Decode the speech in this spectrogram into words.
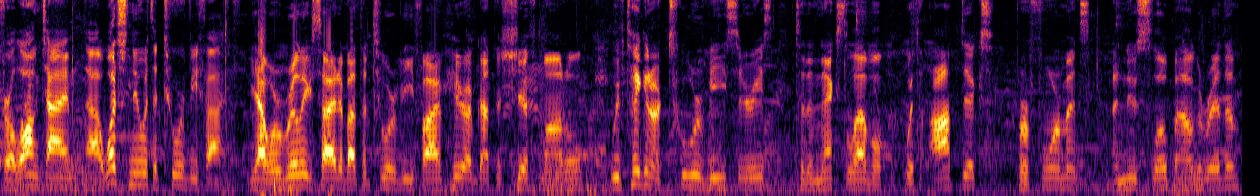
for a long time. Uh, what's new with the Tour V5? Yeah, we're really excited about the Tour V5. Here I've got the Shift model. We've taken our Tour V series to the next level with optics, performance, a new slope algorithm,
